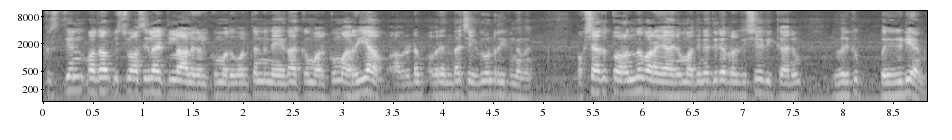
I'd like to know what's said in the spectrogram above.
ക്രിസ്ത്യൻ മതവിശ്വാസികളായിട്ടുള്ള ആളുകൾക്കും അതുപോലെ തന്നെ നേതാക്കന്മാർക്കും അറിയാം അവരുടെ അവരെന്താ ചെയ്തുകൊണ്ടിരിക്കുന്നത്. പക്ഷെ അത് തുറന്നു പറയാനും അതിനെതിരെ പ്രതിഷേധിക്കാനും ഇവർക്ക് പേടിയാണ്.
